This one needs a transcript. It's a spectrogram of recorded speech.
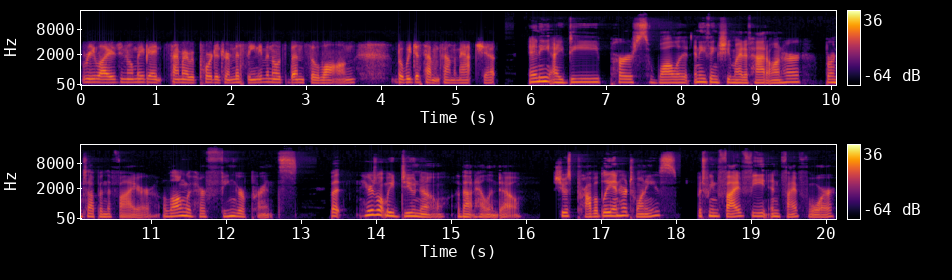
realize you know maybe it's time I reported her missing, even though it's been so long, but we just haven't found a match yet. Any ID, purse, wallet, anything she might have had on her burnt up in the fire, along with her fingerprints. But here's what we do know about Helen Doe. She was probably in her 20s, between 5 feet and 5 4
